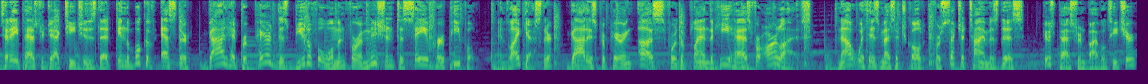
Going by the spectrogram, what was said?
Today, Pastor Jack teaches that in the book of Esther, God had prepared this beautiful woman for a mission to save her people. And like Esther, God is preparing us for the plan that He has for our lives. Now, with his message called For Such a Time as This, here's pastor and Bible teacher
